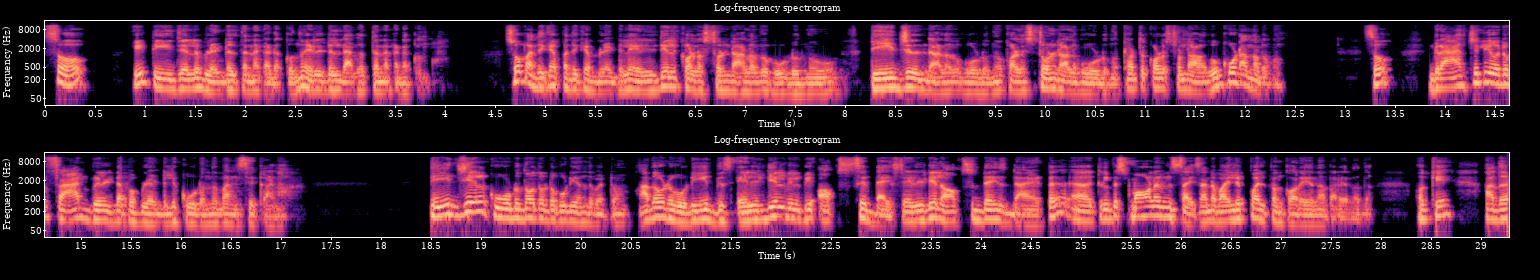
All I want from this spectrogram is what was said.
സോ ഈ ടി ജെൽ ബ്ലഡിൽ തന്നെ കിടക്കുന്നു എൽ ഡി എല്ലിന്റെ അകത്ത് തന്നെ കിടക്കുന്നു. സോ പതുക്കെ പതുക്കെ ബ്ലഡിൽ എൽ ഡി എൽ കൊളസ്ട്രോളിന്റെ അളവ് കൂടുന്നു. ടി ജി എല്ലിന്റെ അളവ് കൂടുന്നു കൊളസ്ട്രോളിന്റെ അളവ് കൂടുന്നു. ടോട്ടൽ കൊളസ്ട്രോളിന്റെ അളവ് കൂടാൻ തുടങ്ങും. സോ ഗ്രാജുവലി ഒരു ഫാറ്റ് ബിൽഡപ്പ് ബ്ലഡിൽ കൂടുന്നു മനസ്സിൽ കാണാം. ടി ജി എൽ കൂടുന്നതോടുകൂടി എന്ത് പറ്റും? അതോടുകൂടി this L D L will be oxidised L D L oxidised ആയിട്ട് it will be small in size അതിന്റെ വലിപ്പം അല്പം കുറയുന്ന പറയുന്നത്. ഓക്കെ അത്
